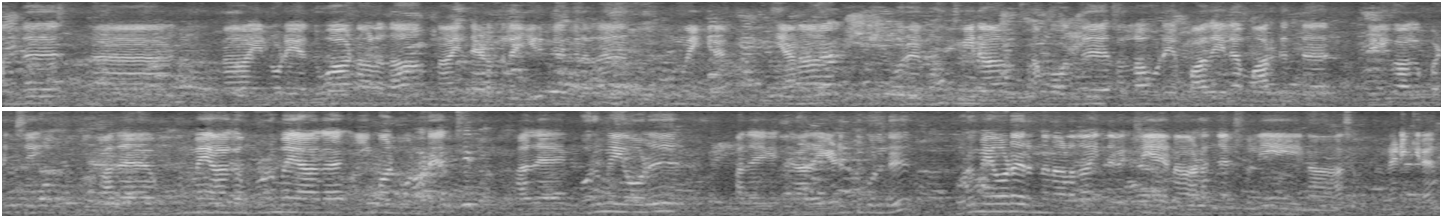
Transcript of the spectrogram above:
வந்து நான் என்னுடைய துவானால தான் நான் இந்த இடத்துல இருக்கேங்கிறத முன்வைக்கிறேன் ஏன்னா ஒரு மூக்மீனா நம்ம வந்து அல்லாவுடைய பாதையில் மார்க்கத்தை தெளிவாக படித்து அதை உண்மையாக முழுமையாக ஈமான் கொண்டு அதை பொறுமையோடு அதை அதை எடுத்துக்கொண்டு பொறுமையோடு இருந்தனால தான் இந்த வெற்றியை நான் அடைஞ்சேன்னு சொல்லி நான் ஆசை நினைக்கிறேன்.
